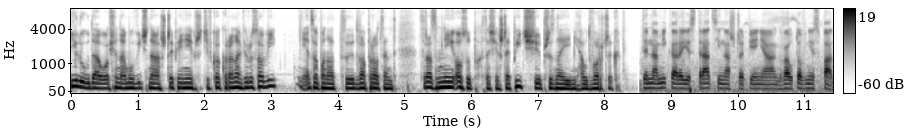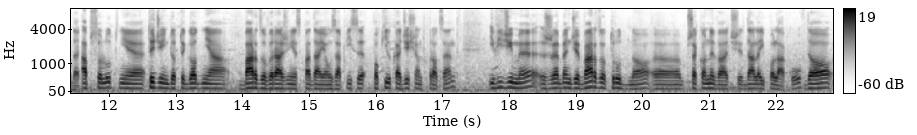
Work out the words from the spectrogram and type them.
Ilu udało się namówić na szczepienie przeciwko koronawirusowi? Nieco ponad 2%. Coraz mniej osób chce się szczepić, przyznaje Michał Dworczyk dynamika rejestracji na szczepienia gwałtownie spada. Absolutnie tydzień do tygodnia bardzo wyraźnie spadają zapisy po kilkadziesiąt procent i widzimy, że będzie bardzo trudno e, przekonywać dalej Polaków do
